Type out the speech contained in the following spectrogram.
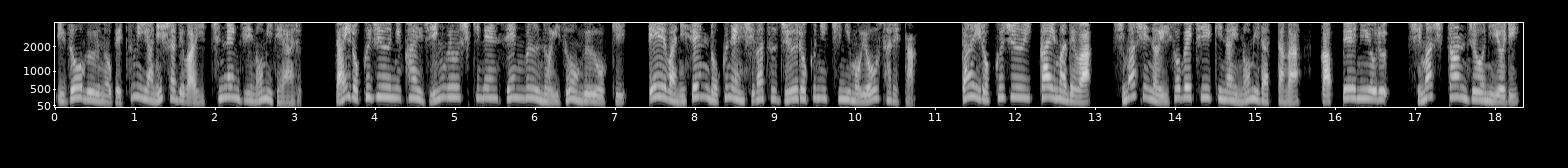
伊蔵宮の別宮2社では1年時のみである。第62回神宮式年遷宮の伊蔵宮沖、A は2006年4月16日に催された。第61回までは、島市の磯部地域内のみだったが、合併による島市誕生により、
